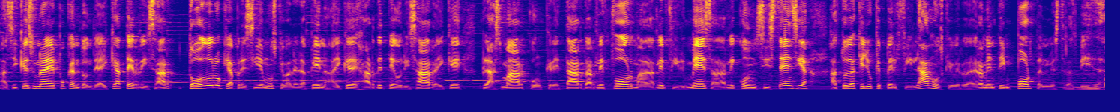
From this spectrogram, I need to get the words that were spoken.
Así que es una época en donde hay que aterrizar todo lo que apreciemos que vale la pena. Hay que dejar de teorizar, hay que plasmar, concretar, darle forma, darle firmeza, darle consistencia a todo aquello que perfilamos que verdaderamente importa en nuestras vidas.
